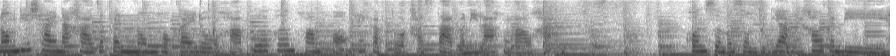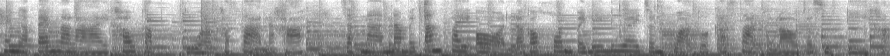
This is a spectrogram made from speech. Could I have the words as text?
นมที่ใช้นะคะจะเป็นนมฮอกไกโดค่ะ เพื่อเพิ่มความหอมให้กับตัวคัสตาร์ดวานิลาของเราค่ะ คนส่วนผสมทุกอย่างให้เข้ากันดี ให้เนื้อแป้งละลายเข้ากับตัวคัสตาร์ดนะคะ จากนั้นนำไปตั้งไฟอ่อนแล้วก็คนไปเรื่อยๆ จนกว่าตัวคัสตาร์ดของเราจะสุกดีค่ะ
